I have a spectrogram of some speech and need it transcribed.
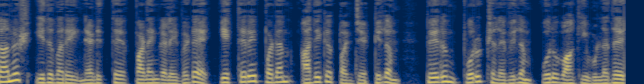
தனுஷ் இதுவரை நடித்த படங்களை விட இத்திரைப்படம் அதிக பட்ஜெட்டிலும் பெரும் பொருட்செலவிலும் உருவாகியுள்ளது.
